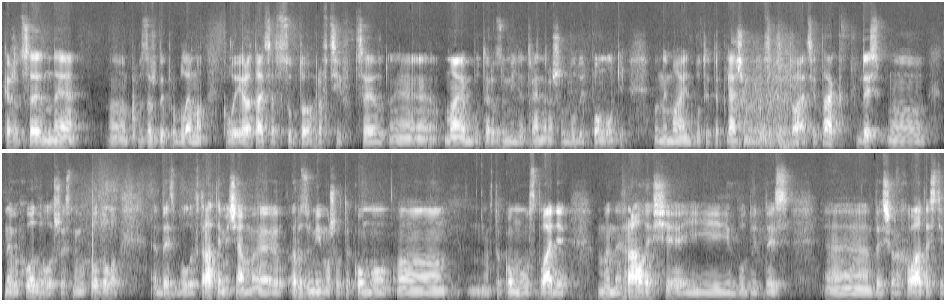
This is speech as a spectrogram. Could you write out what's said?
Кажуть, це не завжди проблема, коли є ротація суто гравців. Це е, має бути розуміння тренера, що будуть помилки, вони мають бути терплячими до цих ситуацій. Так, десь е, не виходило, щось не виходило, десь були втрати м'яча. Ми розуміємо, що в такому, е, в такому складі ми не грали ще і будуть десь, е, десь шероховатості.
